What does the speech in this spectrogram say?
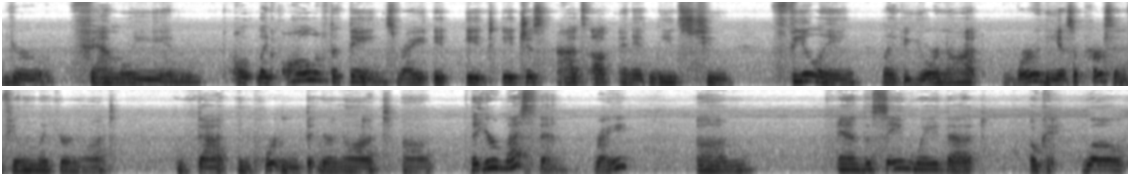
your family and all, like all of the things, right? It it it just adds up and it leads to feeling like you're not worthy as a person, feeling like you're not that important, that you're not uh, that you're less than, right? Um, and the same way that, okay, well,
